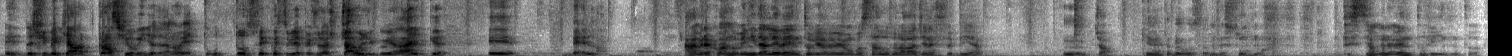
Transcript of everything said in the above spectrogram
e ci becchiamo al prossimo video. Da noi è tutto. Se questo video vi è piaciuto, lasciamoci qui un like. E bella. Ah, mi raccomando, venite all'evento che avevamo postato sulla pagina FB, eh. Mm. Ciao. Che evento abbiamo postato? Nessuno. Pestiamo un evento finto.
